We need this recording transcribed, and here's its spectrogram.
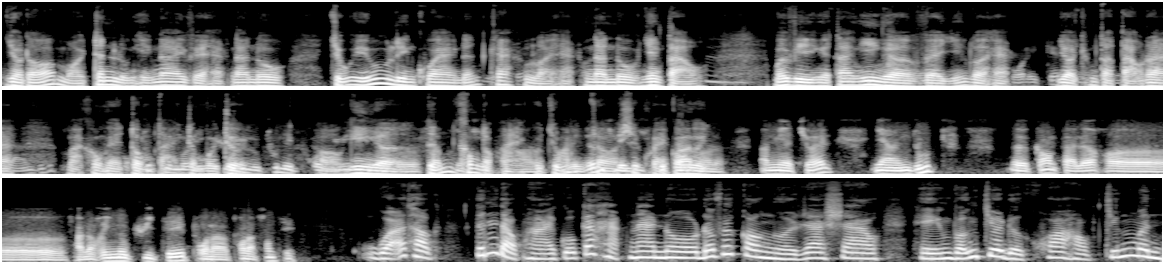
Do đó, mọi tranh luận hiện nay về hạt nano chủ yếu liên quan đến các loại hạt nano nhân tạo, bởi vì người ta nghi ngờ về những loại hạt do chúng ta tạo ra mà không hề tồn tại trong môi trường. Họ nghi ngờ tính không độc hại của chúng cho sức khỏe con người. Euh, quant à leur, euh, leur innocuité pour la, pour la santé. Quả thật, tính độc hại của các hạt nano đối với con người ra sao hiện vẫn chưa được khoa học chứng minh.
